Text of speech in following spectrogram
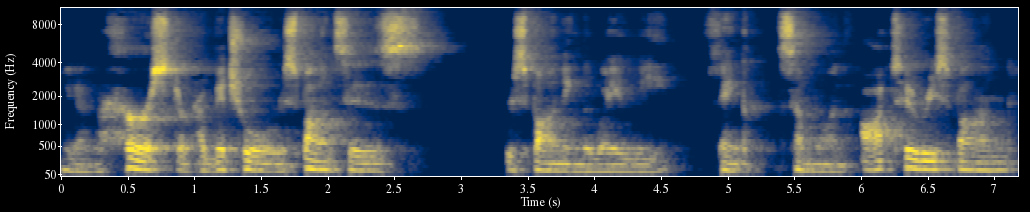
you know, rehearsed or habitual responses, responding the way we think someone ought to respond.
